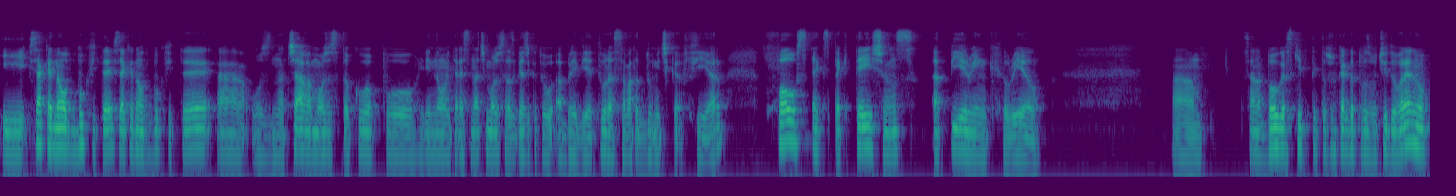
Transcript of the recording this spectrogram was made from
И всяка една от буквите, всяка една от буквите а, означава, може да се тълкува по един много интересен начин, може да се разглежда като абревиатура самата думичка fear. False expectations appearing real. Сега на български, так точно как да прозвучи добре, но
